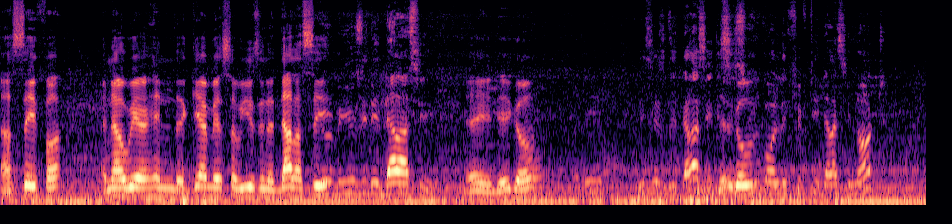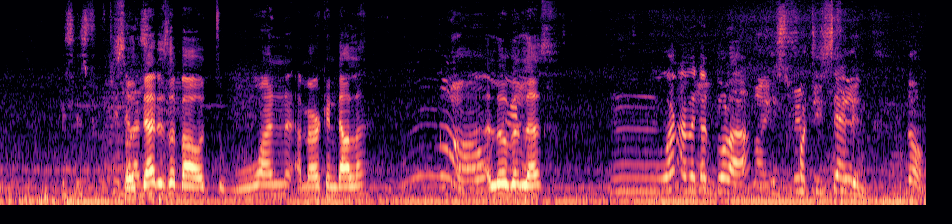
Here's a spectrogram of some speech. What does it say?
uh, SAFA, and now we are in the Gambia, so we're using the you'll be using the dalasi Hey, there you go. this is the dalasi this There is go. we call the 50 dalasi knot this is 50 So dalasi. that is about one American dollar, no, a little bit less. Mm, one American dollar is 47. No,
